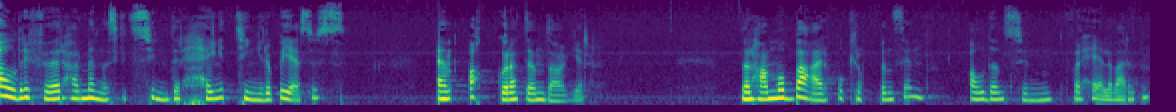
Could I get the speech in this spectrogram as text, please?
Aldri før har menneskets synder hengt tyngre på Jesus enn akkurat den dagen når han må bære på kroppen sin all den synden for hele verden.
